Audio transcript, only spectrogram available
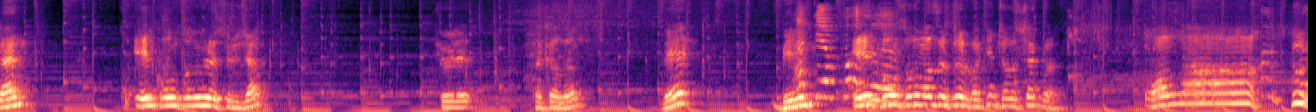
Ben el konsolunu da süreceğim. Şöyle takalım. Ve benim Hadi yapalım. el konsolum hazır. Dur bakayım çalışacak mı? Allah! Dur.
